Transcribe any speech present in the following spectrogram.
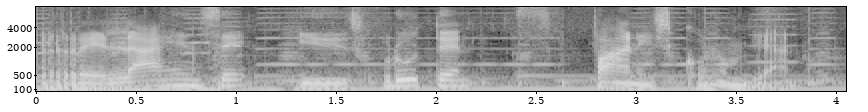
relájense y disfruten Spanish colombiano.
